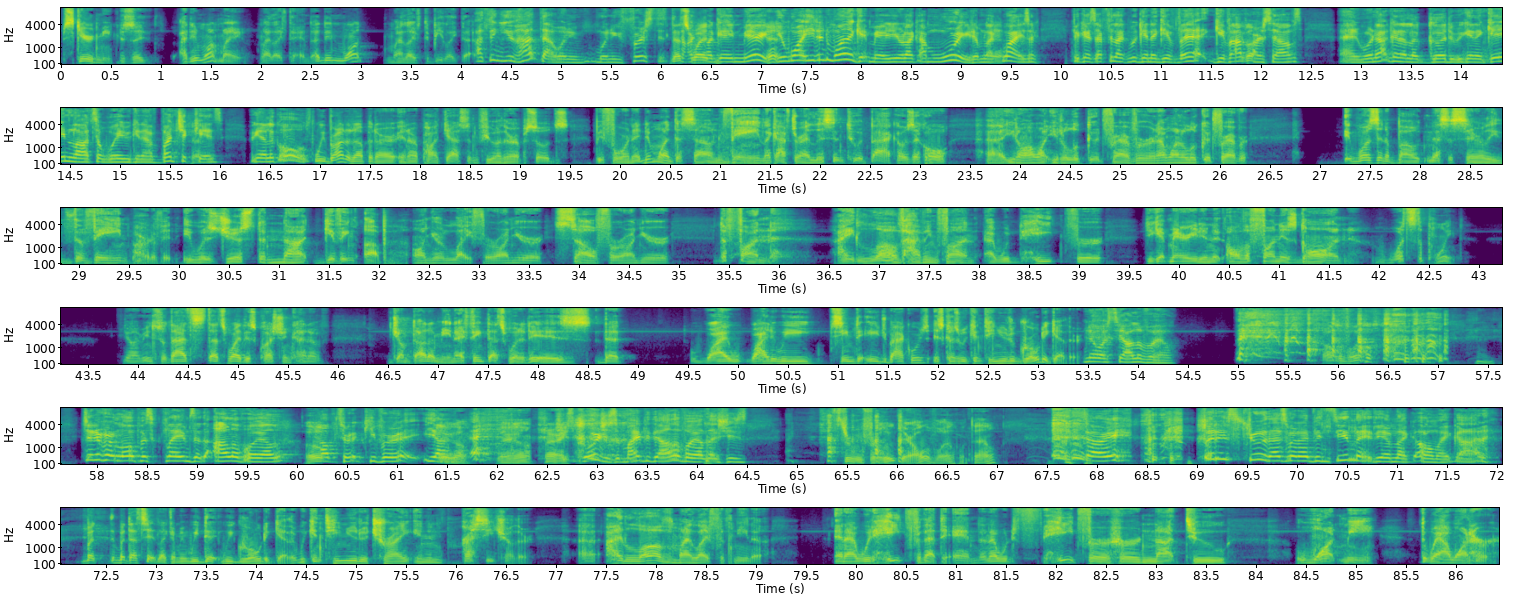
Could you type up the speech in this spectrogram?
scared me because I, I didn't want my, my life to end. I didn't want my life to be like that. I think you had that when you when you first That's why- about getting married. yeah. You want you didn't want to get married. You're like, I'm worried. I'm like, why? He's like, because I feel like we're gonna give it, give up, ourselves, and we're not gonna look good. We're gonna gain lots of weight. We're gonna have a bunch of kids. We're gonna look old. we brought it up in our in our podcast and a few other episodes before, and I didn't want it to sound vain. Like after I listened to it back, I was like, oh, uh, you know, I want you to look good forever, and I want to look good forever. It wasn't about necessarily the vain part of it. It was just the not giving up on your life or on yourself or on your the fun. I love having fun. I would hate for to get married and it, all the fun is gone. What's the point? You know what I mean? So that's that's why this question kind of jumped out at me, and I think that's what it is. That why why do we seem to age backwards? Is because we continue to grow together. No, it's the olive oil. Olive oil. Jennifer Lopez claims that olive oil oh. helped her keep her young. There you go. There you go. All right, She's gorgeous. It might be the olive oil that she's threw me for a loop there. Olive oil. What the hell? sorry, but it's true. That's what I've been seeing lately. I'm like, oh my god. But but that's it. Like I mean, we did, we grow together. We continue to try and impress each other. Uh, I love my life with Nina, and I would hate for that to end, and I would f- hate for her not to want me the way I want her.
